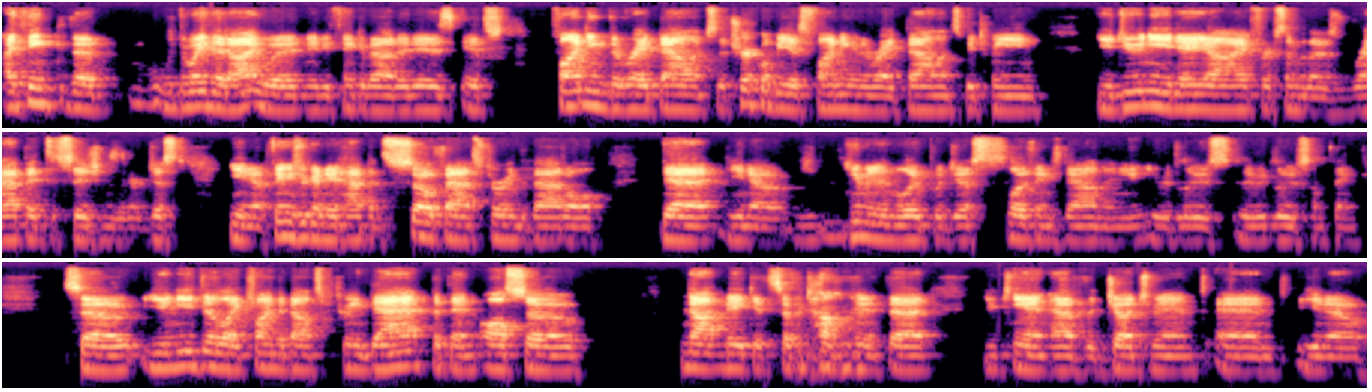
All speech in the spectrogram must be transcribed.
i think the the way that i would maybe think about it is it's finding the right balance the trick will be is finding the right balance between you do need AI for some of those rapid decisions that are just, you know, things are going to happen so fast during the battle that, you know, human in the loop would just slow things down and you, you would lose, you would lose something. So you need to like find the balance between that, but then also not make it so dominant that you can't have the judgment and, you know,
